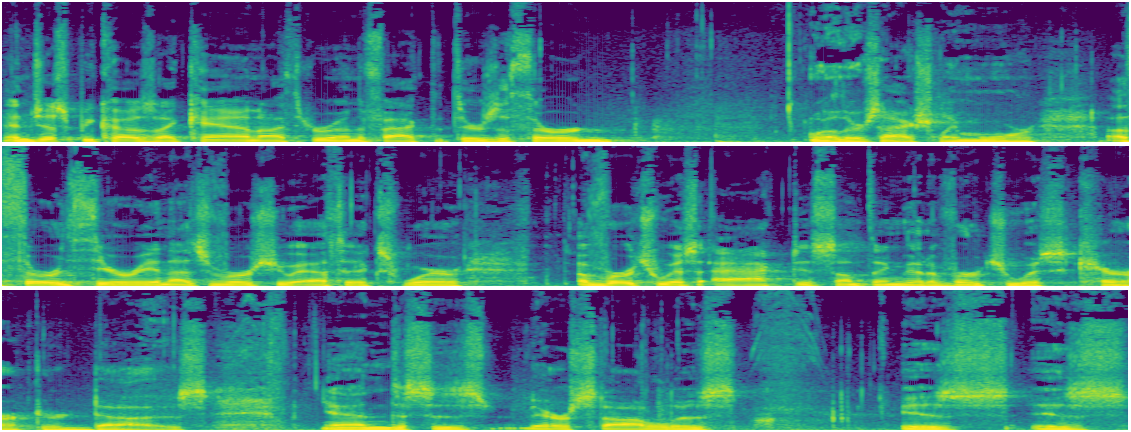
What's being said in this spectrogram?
And just because I can, I threw in the fact that there's a third well, there's actually more. A third theory, and that's virtue ethics, where a virtuous act is something that a virtuous character does and this is Aristotle is is is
